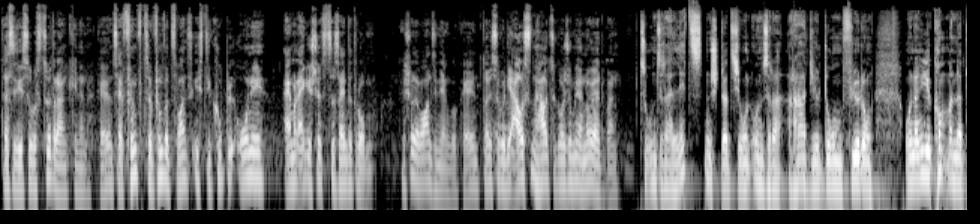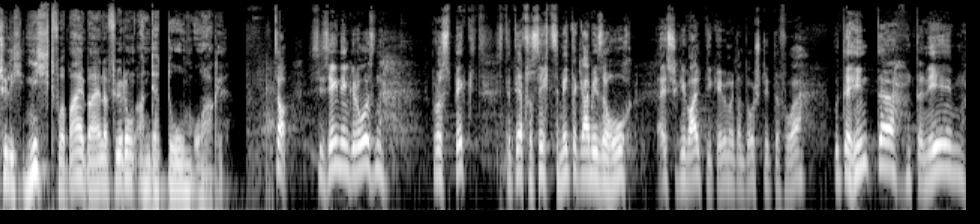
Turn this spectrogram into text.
dass sie sich sowas zutrauen können. Und seit 1525 ist die Kuppel ohne einmal eingestürzt zu sein da droben. Das ist schon der Wahnsinn irgendwo. Gell? Und da ist sogar die Außenhaut sogar schon mehr erneuert worden. Zu unserer letzten Station unserer Radiodomführung. Und an ihr kommt man natürlich nicht vorbei bei einer Führung an der Domorgel. So, Sie sehen den großen Prospekt. Der darf so 16 Meter, glaube ich, ist er hoch. Er ist schon gewaltig, wenn man dann da steht davor. Und dahinter und daneben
